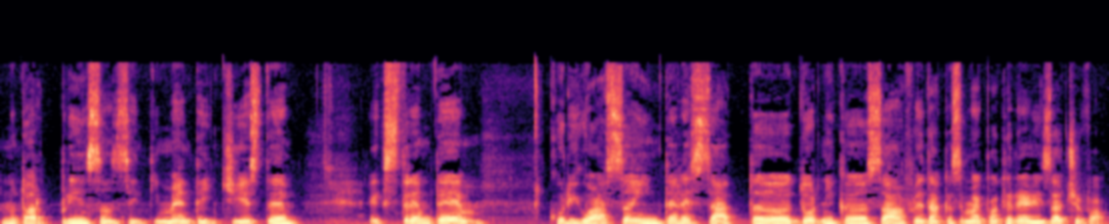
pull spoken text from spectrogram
nu doar prinsă în sentimente, ci este extrem de curioasă, interesată, dornică să afle dacă se mai poate realiza ceva.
